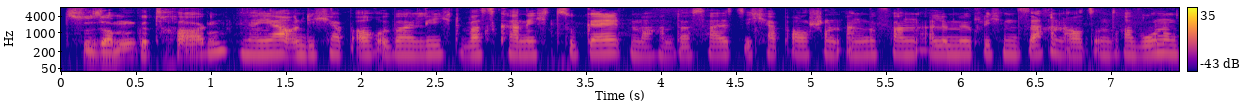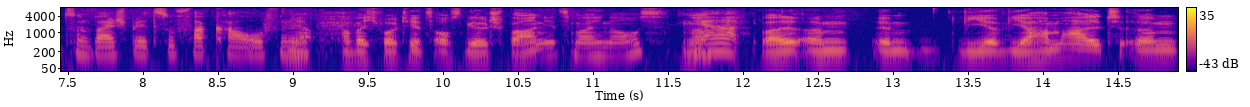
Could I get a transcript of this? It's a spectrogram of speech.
zusammengetragen. Naja, und ich habe auch überlegt, was kann ich zu Geld machen. Das heißt, ich habe auch schon angefangen, alle möglichen Sachen aus unserer Wohnung zum Beispiel zu verkaufen. Ja, aber ich wollte jetzt aufs Geld sparen jetzt mal hinaus, ne? Ja. weil ähm, ähm, wir, wir haben halt ähm,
